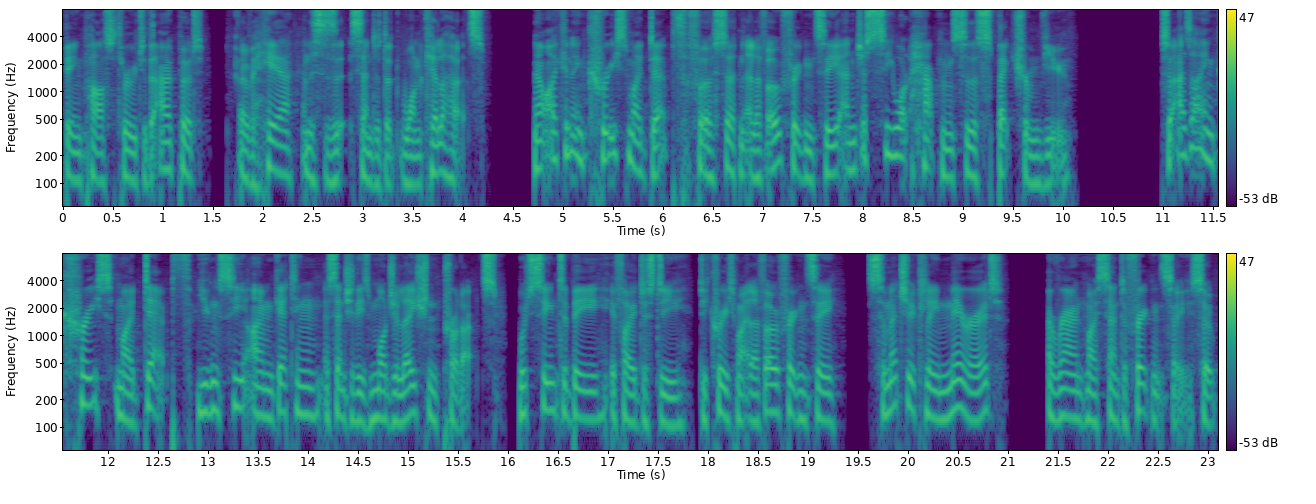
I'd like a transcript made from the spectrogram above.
being passed through to the output over here, and this is centered at 1 kilohertz. Now I can increase my depth for a certain LFO frequency and just see what happens to the spectrum view. So as I increase my depth, you can see I'm getting essentially these modulation products, which seem to be, if I just de decrease my LFO frequency, symmetrically mirrored around my center frequency. So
